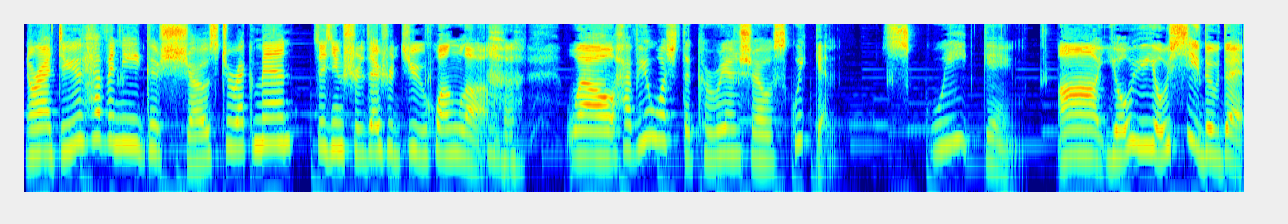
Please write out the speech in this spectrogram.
！Nora, do you have any good shows to recommend? 最近实在是剧荒了。well, have you watched the Korean show Squid Game? Squid Game 啊，鱿鱼游戏，对不对？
